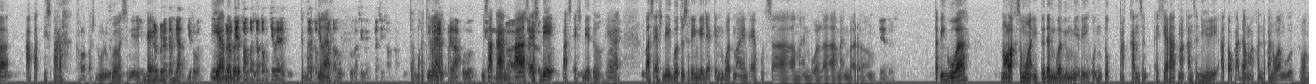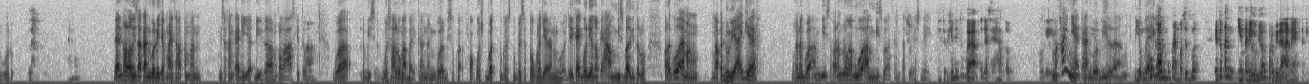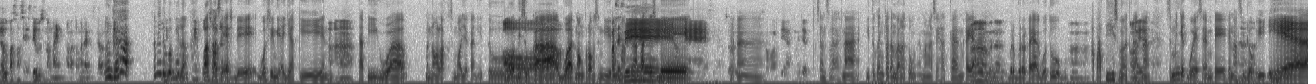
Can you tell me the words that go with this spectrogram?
apatis parah kalau pas dulu gue masih sendiri. Kayak bener-bener terlihat gitu loh. Iya Bener-bener contoh-contoh kecilnya deh. Contoh contoh, lu kasih kasih contoh contoh kecilnya. Perilaku lu. Misalkan pas SD pas SD tuh ya. Pas SD gue tuh sering diajakin buat main kayak futsal main bola main bareng. Iya terus? Tapi gue nolak semua itu dan gue lebih memilih untuk makan eh, istirahat makan sendiri atau kadang makan depan ruang guru ruang guru. Emang? dan kalau misalkan gue diajak main sama teman misalkan kayak di di dalam kelas gitu Ah. gue lebih gue selalu ngabaikan dan gue lebih suka fokus buat tugas-tugas atau pelajaran gue jadi kayak gue dianggapnya ambis banget gitu loh padahal gue emang nggak peduli aja bukannya gue ambis orang dulu nganggap gue ambis banget kan pas gue SD Ya, tapi kan itu nggak nggak sehat tuh. Gitu. makanya kan gue Iya. bilang Ya, itu gue bukan, bukan. Maksud gua itu kan yang tadi lu bilang perbedaannya. Ketika lu pas masih SD lu senang main sama teman dan segala macam. enggak kan itu gue bilang pas masih SD gue sering diajakin Ah, tapi gue menolak semua ajakan itu gue Oh. lebih suka buat nongkrong sendiri pas makan SD. pas SD siap. Salah pengertian. Lanjut. sans lah nah itu kan kelihatan banget tuh emang gak sehat kan kayak ah, berber kayak gue tuh Ah. apatis banget Oh kan iya. nah semenjak gue SMP kenal si Ah. doi iya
